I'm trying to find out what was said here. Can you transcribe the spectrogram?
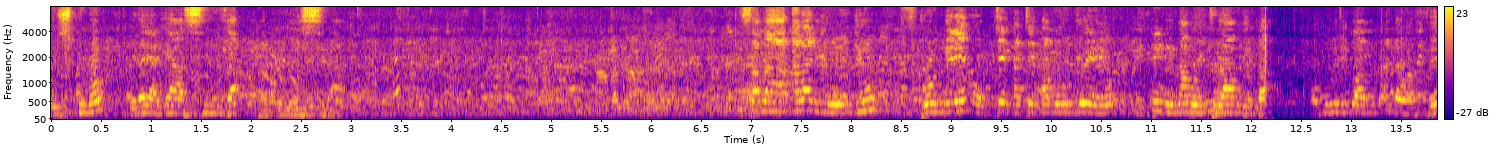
lusi kuno era yali asinza abadde muisiraamu nsaba abali mu nju twongere okuteekateeka mu nju eyo eddiini nga bwetulambika omubiri gwa mukadde waffe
